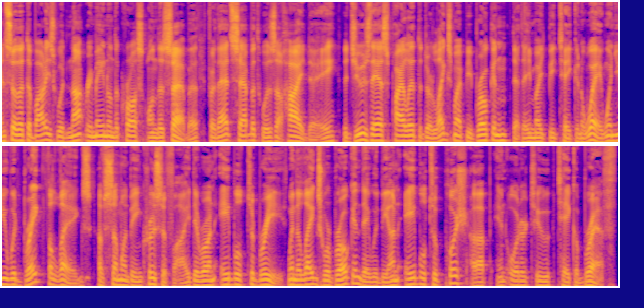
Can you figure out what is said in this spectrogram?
and so that the bodies would not remain on the cross on the Sabbath, for that Sabbath was a high day, the Jews asked Pilate that their legs might be broken, that they might be taken away. When you would break the legs of someone being crucified, they were unable to breathe. When the legs were broken, they would be unable to push up in order to take a breath.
